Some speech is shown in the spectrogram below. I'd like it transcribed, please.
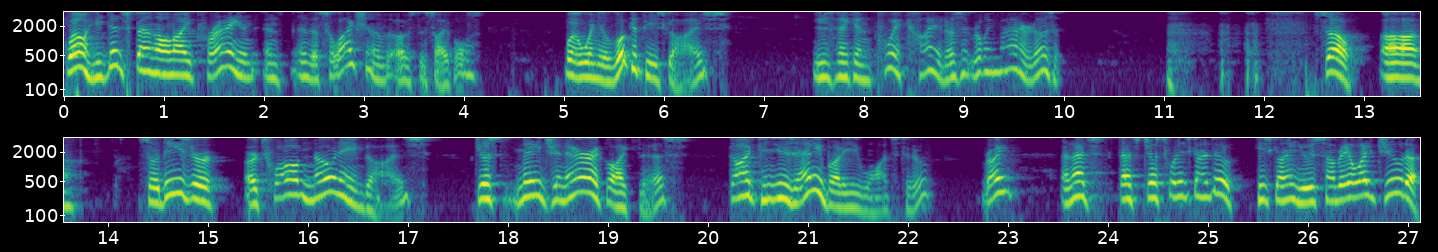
well, he did spend all night praying in, in, in the selection of those disciples. But when you look at these guys, you're thinking, boy, it kind of doesn't really matter, does it? so, uh, so these are, are 12 no name guys, just made generic like this. God can use anybody he wants to, right? And that's that's just what he's going to do. He's going to use somebody like Judah,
